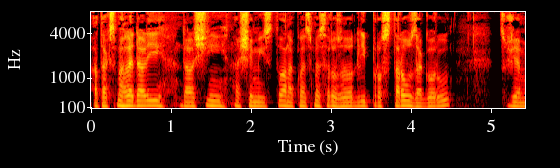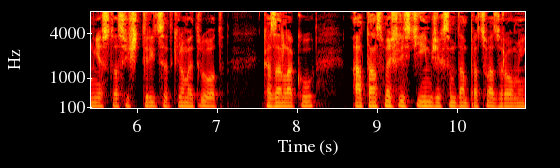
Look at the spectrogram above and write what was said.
A tak jsme hledali další naše místo a nakonec jsme se rozhodli pro Starou Zagoru, což je město asi 40 km od Kazanlaku. A tam jsme šli s tím, že chceme tam pracovat s Romy,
